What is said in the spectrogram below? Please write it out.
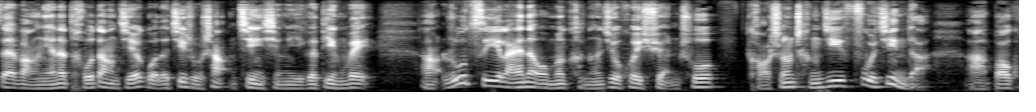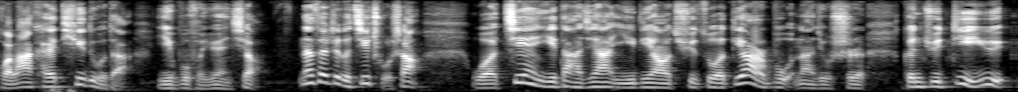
在往年的投档结果的基础上进行一个定位啊。如此一来呢，我们可能就会选出考生成绩附近的啊，包括拉开梯度的一部分院校。那在这个基础上，我建议大家一定要去做第二步，那就是根据地域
